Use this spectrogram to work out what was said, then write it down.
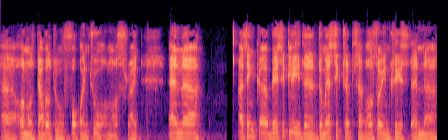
uh, almost double to 4.2 almost, right? And uh, I think uh, basically the domestic trips have also increased, and uh,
